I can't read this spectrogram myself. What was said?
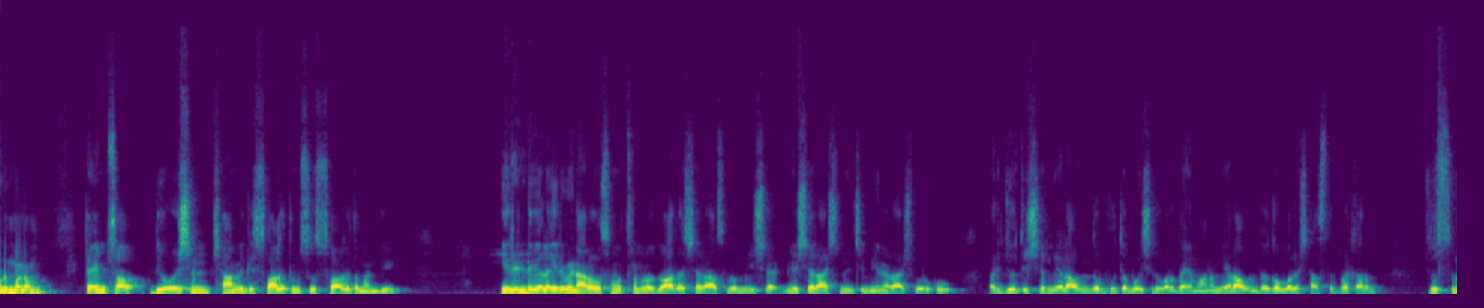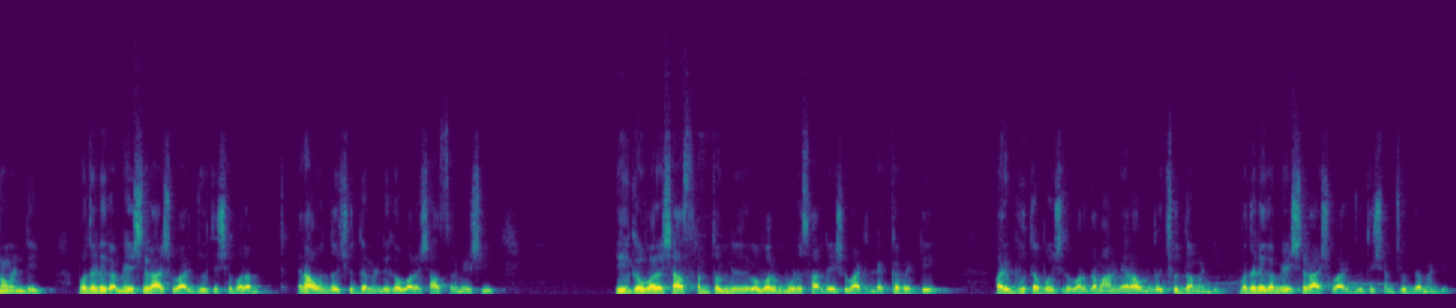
ఇప్పుడు మనం times of devotion ఛానల్కి స్వాగతం సుస్వాగతం అంది. ఈ రెండు వేల ఇరవై నాలుగవ సంవత్సరంలో ద్వాదశ రాశులు మేష మేషరాశి నుంచి మీనరాశి వరకు వారి జ్యోతిష్యం ఎలా ఉందో భూత వరదయమానం ఎలా ఉందో గవ్వల శాస్త్ర ప్రకారం చూస్తున్నామండి. మొదటగా మేషరాశి వారి జ్యోతిష బలం ఎలా ఉందో చూద్దామండి. గవ్వల శాస్త్రం వేసి ఈ గవ్వల శాస్త్రం తొమ్మిది గవ్వలు మూడు సార్లు వేసి వాటిని లెక్కబెట్టి వారి భూత భవిష్యత్తు వర్ధమానం ఎలా ఉందో చూద్దామండి. మొదటగా మేషరాశి వారి జ్యోతిష్యం చూద్దామండి.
